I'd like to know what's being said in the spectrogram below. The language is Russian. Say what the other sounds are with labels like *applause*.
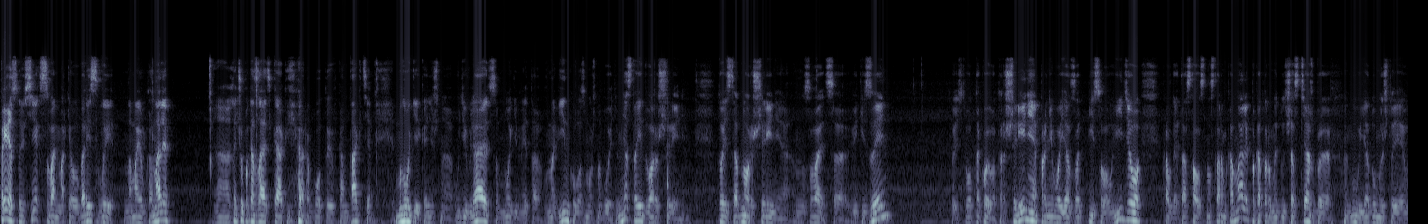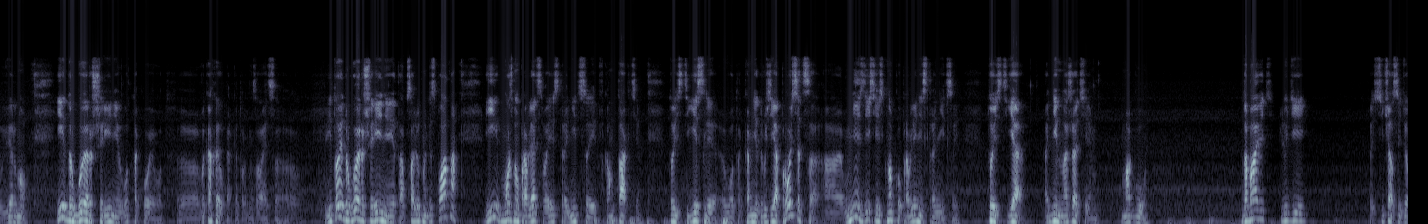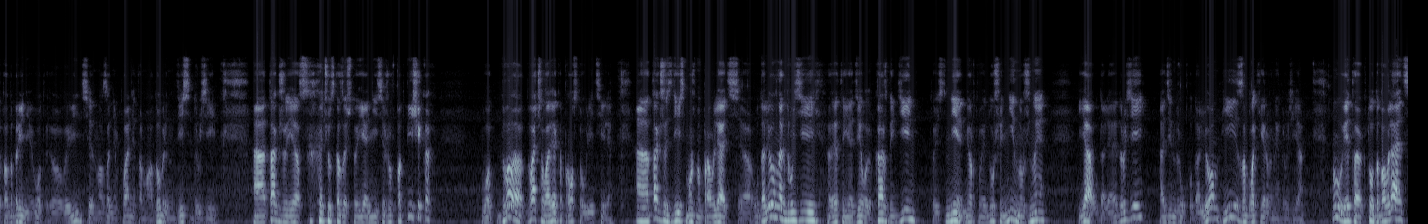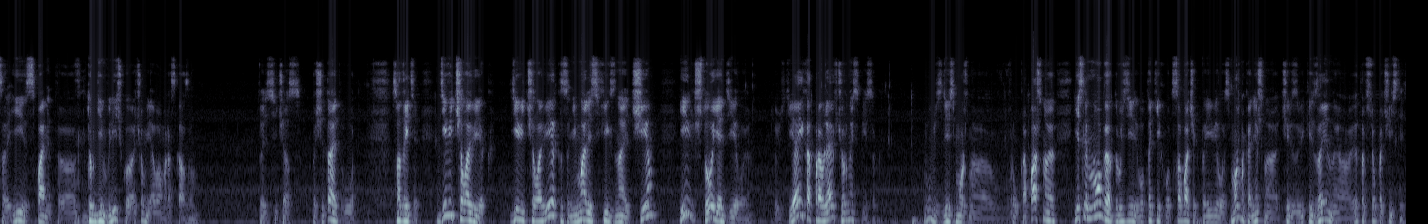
Приветствую всех, с вами Маркелов Борис, вы на моем канале. Э, хочу показать, как *laughs* я работаю ВКонтакте. Многие, конечно, удивляются, многим это в новинку, возможно, будет. У меня стоит два расширения. То есть одно расширение называется Wikizane. То есть вот такое вот расширение, про него я записывал видео. Правда, это осталось на старом канале, по которому идут сейчас тяжбы. Ну, я думаю, что я его верну. И другое расширение, вот такое вот, VK э, Helper, который называется. И то, и другое расширение это абсолютно бесплатно. И можно управлять своей страницей ВКонтакте. То есть, если вот ко мне друзья просятся, а, у меня здесь есть кнопка управления страницей. То есть, я одним нажатием могу добавить людей, то есть сейчас идет одобрение, вот э, вы видите на заднем плане там одобрено 10 друзей. А также я *laughs* хочу сказать, что я не сижу в подписчиках. Вот, два, два человека просто улетели. А также здесь можно управлять э, удаленных друзей. Это я делаю каждый день. То есть мне мертвые души не нужны. Я удаляю друзей. Один друг удален и заблокированные друзья. Ну, это кто добавляется и спамит э, другим в личку, о чем я вам рассказывал. То есть сейчас посчитает, вот. Смотрите, 9 человек. 9 человек занимались фиг знает чем и что я делаю. То есть я их отправляю в черный список. Ну, здесь можно в рукопашную. Если много друзей, вот таких вот собачек появилось, можно, конечно, через Wikizane э, это все почистить.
